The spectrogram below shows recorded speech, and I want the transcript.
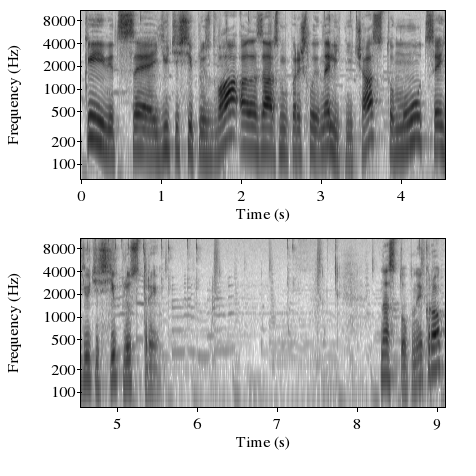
В Києві це UTC плюс 2, але зараз ми перейшли на літній час, тому це UTC плюс 3. Наступний крок.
